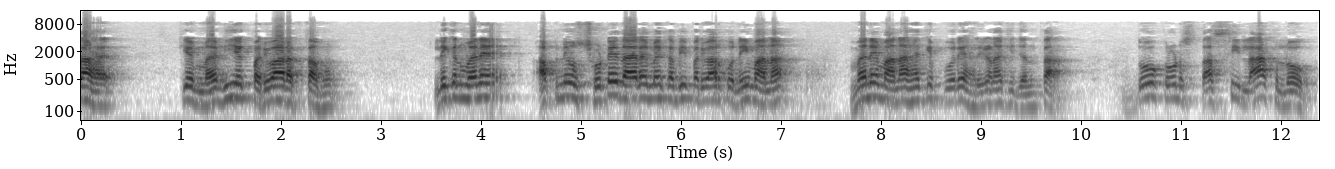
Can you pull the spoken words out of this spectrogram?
होता है कि मैं भी एक परिवार रखता हूँ, लेकिन मैंने अपने उस छोटे दायरे में कभी परिवार को नहीं माना। मैंने माना है कि पूरे हरियाणा की जनता, दो करोड़ सतासी लाख लोग,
